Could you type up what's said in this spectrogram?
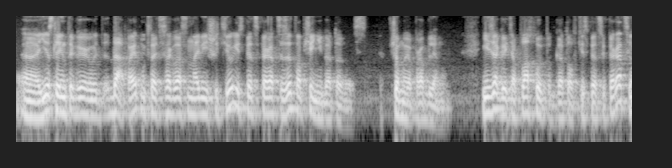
Э, если интегрировать... Да, поэтому, кстати, согласно новейшей теории, спецоперация Z вообще не готовилась. В чем ее проблема? Нельзя говорить о плохой подготовке спецоперации,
